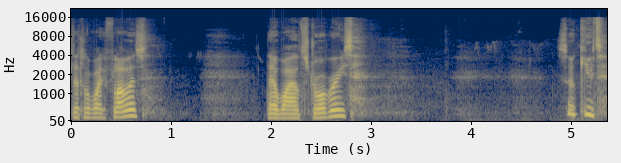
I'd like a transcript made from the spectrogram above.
These little white flowers, they're wild strawberries. So cute.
